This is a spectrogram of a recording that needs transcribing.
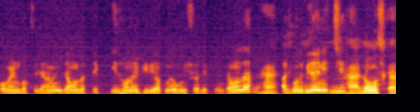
কমেন্ট বক্সে জানাবেন জামালদার থেকে কি ধরনের ভিডিও আপনারা অবশ্যই দেখবেন জামালদা হ্যাঁ। আজকে বিদায় নিচ্ছি। হ্যাঁ নমস্কার।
